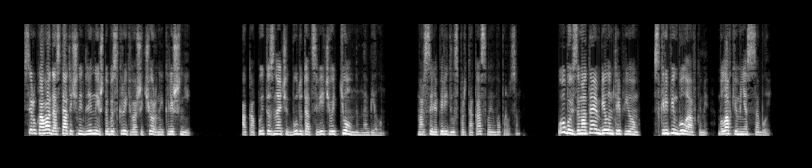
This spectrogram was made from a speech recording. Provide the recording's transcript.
Все рукава достаточной длины, чтобы скрыть ваши черные клешни. А копыта, значит, будут отсвечивать темным на белом. Марсель опередил Спартака своим вопросом. Обувь замотаем белым тряпьем, скрепим булавками. Булавки у меня с собой.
